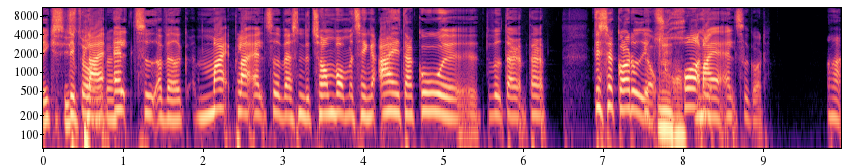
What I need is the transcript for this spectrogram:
Ikke sidste Det plejer år, da. altid at være... Maj plejer altid at være sådan lidt tom, hvor man tænker, ej, der er gode... Øh, du ved, der, der, det ser godt ud i år. Jeg tror, det- Maj er altid godt. Nej,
